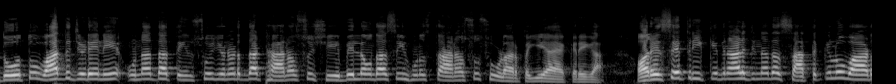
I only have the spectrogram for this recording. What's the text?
ਦੋ ਤੋਂ ਵੱਧ ਜਿਹੜੇ ਨੇ ਉਹਨਾਂ ਦਾ 300 ਯੂਨਿਟ ਦਾ 1806 ਬਿੱਲ ਆਉਂਦਾ ਸੀ ਹੁਣ 1716 ਰੁਪਏ ਆਇਆ ਕਰੇਗਾ। ਔਰ ਇਸੇ ਤਰੀਕੇ ਦੇ ਨਾਲ ਜਿਨ੍ਹਾਂ ਦਾ 7 ਕਿਲੋਵਾਟ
